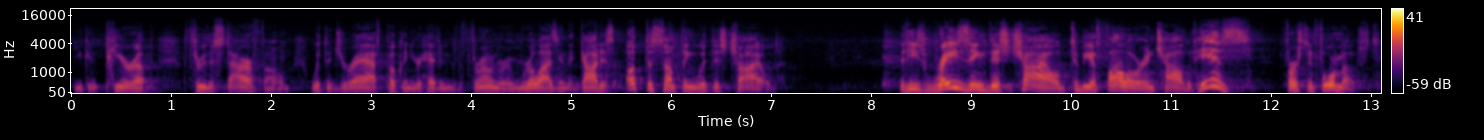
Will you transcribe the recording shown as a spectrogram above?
you can peer up through the styrofoam with the giraffe poking your head into the throne room, realizing that God is up to something with this child. That He's raising this child to be a follower and child of His, first and foremost.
